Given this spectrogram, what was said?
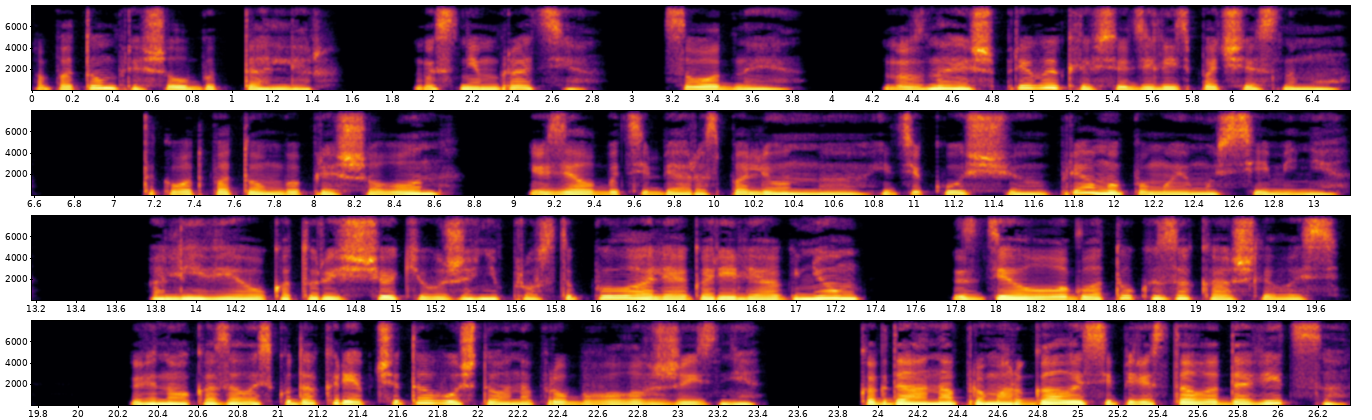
А потом пришел бы Таллер. Мы с ним братья, сводные. Но, знаешь, привыкли все делить по-честному. Так вот потом бы пришел он и взял бы тебя распаленную и текущую прямо по моему семени. Оливия, у которой щеки уже не просто пылали, а горели огнем, сделала глоток и закашлялась. Вино оказалось куда крепче того, что она пробовала в жизни. Когда она проморгалась и перестала давиться,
